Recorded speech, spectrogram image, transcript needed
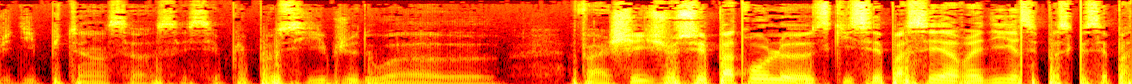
Je dis putain, ça, c'est plus possible. Je dois. euh, Enfin, je, je sais pas trop le, ce qui s'est passé à vrai dire. C'est parce que c'est pas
